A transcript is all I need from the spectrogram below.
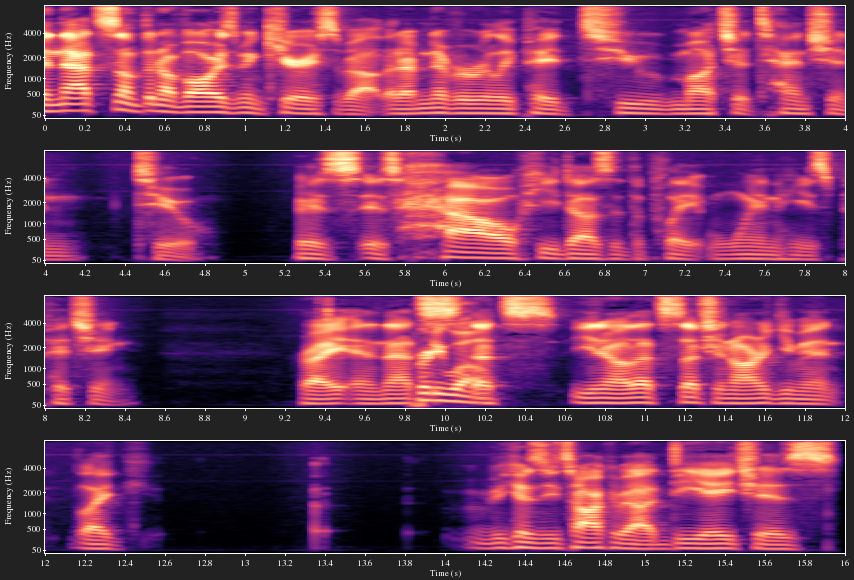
And that's something I've always been curious about that I've never really paid too much attention to is is how he does at the plate when he's pitching. Right? And that's Pretty well. that's you know, that's such an argument like uh, because you talk about DHs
